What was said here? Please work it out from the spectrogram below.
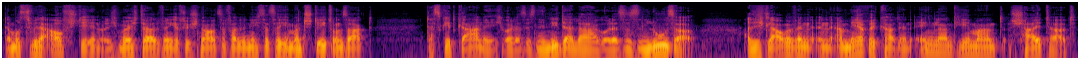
da musst du wieder aufstehen. Und ich möchte halt, wenn ich auf die Schnauze falle, nicht, dass da jemand steht und sagt, das geht gar nicht, oder das ist eine Niederlage, oder das ist ein Loser. Also ich glaube, wenn in Amerika oder in England jemand scheitert,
